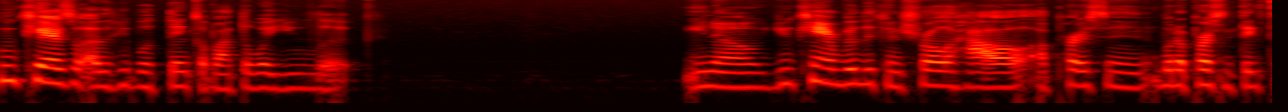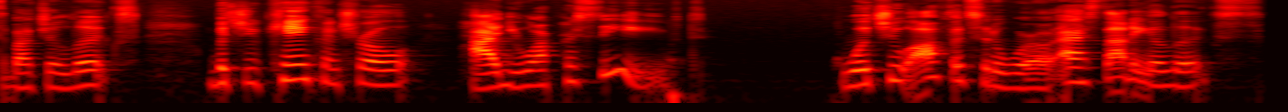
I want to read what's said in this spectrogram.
Who cares what other people think about the way you look? You know, you can't really control how a person what a person thinks about your looks, but you can control how you are perceived. What you offer to the world outside of your looks.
